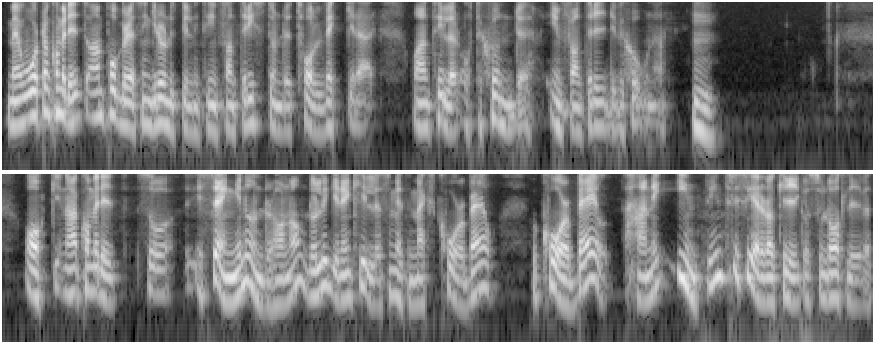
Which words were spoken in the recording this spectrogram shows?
men Wharton kommer dit och han påbörjar sin grundutbildning till infanterist under 12 veckor där. Och han tillhör 87 infanteridivisionen. Mm. Och när han kommer dit så i sängen under honom, då ligger det en kille som heter Max Corbell. Och Corbell, han är inte intresserad av krig och soldatlivet.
